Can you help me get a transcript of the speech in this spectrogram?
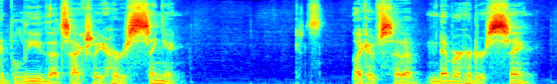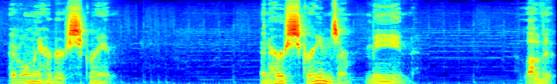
Hard to believe that's actually her singing. like I've said, I've never heard her sing. I've only heard her scream. And her screams are mean. I love it.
